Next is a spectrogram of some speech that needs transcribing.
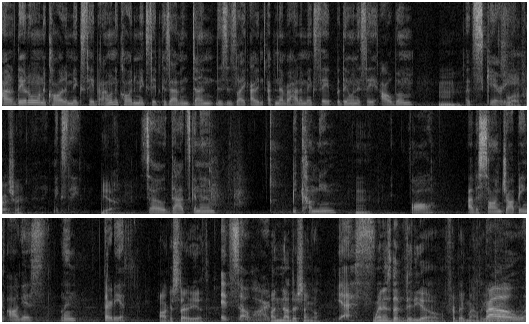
I don't, they don't want to call it a mixtape, but I want to call it a mixtape because I haven't done. This is like I, I've never had a mixtape, but they want to say album. Mm. That's scary. It's a lot of pressure. I like mixtape. Yeah. So that's gonna be coming mm. fall. I have a song dropping August, Lynn, 30th. August 30th. It's so hard. Another single. Yes. When is the video for Big Mouth? gonna drop? Bro,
